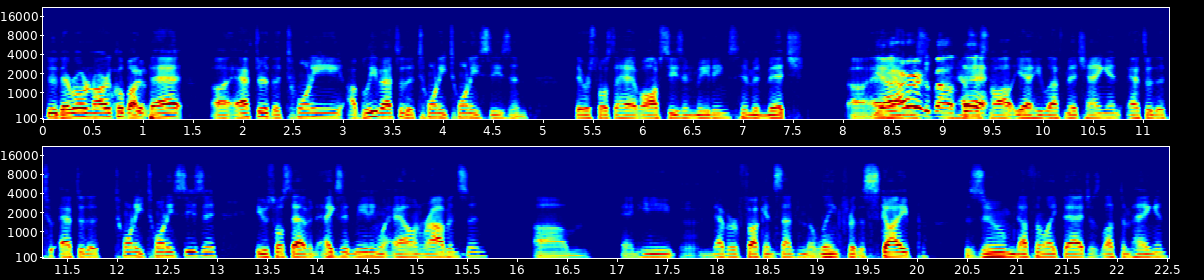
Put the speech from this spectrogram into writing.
dude. They wrote an article about that uh, after the twenty, I believe, after the twenty twenty season. They were supposed to have off season meetings. Him and Mitch. Uh, at Yeah, I Halas- heard about that. Hall. Yeah, he left Mitch hanging after the t- after the twenty twenty season. He was supposed to have an exit meeting with Allen Robinson, um, and he never fucking sent him the link for the Skype, the Zoom, nothing like that. Just left him hanging.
